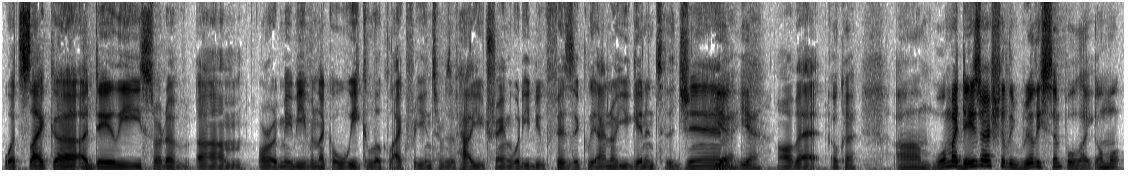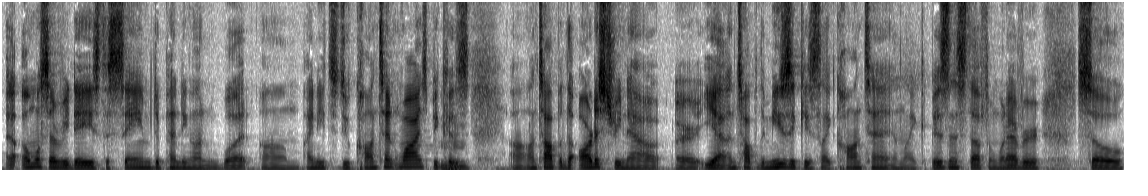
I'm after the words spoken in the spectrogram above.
What's like a, a daily sort of, um, or maybe even like a week look like for you in terms of how you train? What do you do physically? I know you get into the gym. Yeah, yeah. All that. Okay. Um, well, my days are actually really simple. Like almost almost every day is the same, depending on what um, I need to do content wise. Because uh, on top of the artistry now, or yeah, on top of the music is like content and like business stuff and whatever. So,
